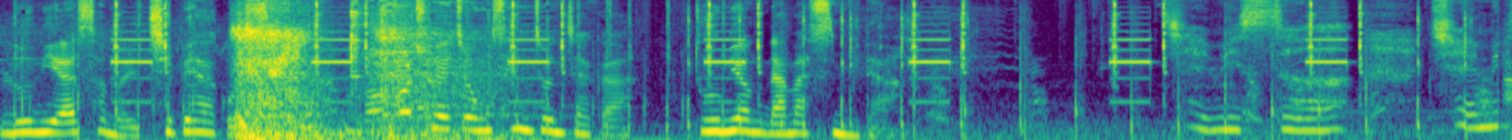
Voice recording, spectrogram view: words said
루미아 섬을 지배하고 있습니다. 최종 생존자가 두 명 남았습니다. 재밌어. 재밌어.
